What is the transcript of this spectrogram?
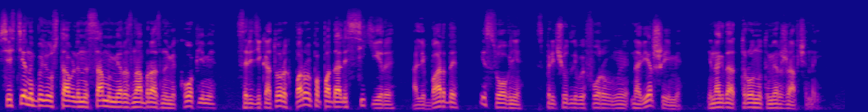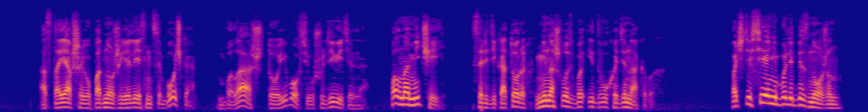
Все стены были уставлены самыми разнообразными копьями, среди которых порой попадались секиры, алебарды и совни с причудливой формой навершиями, иногда тронутыми ржавчиной. А стоявшая у подножия лестницы бочка была, что и вовсе уж удивительно, полна мечей, среди которых не нашлось бы и двух одинаковых. Почти все они были без ножен,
